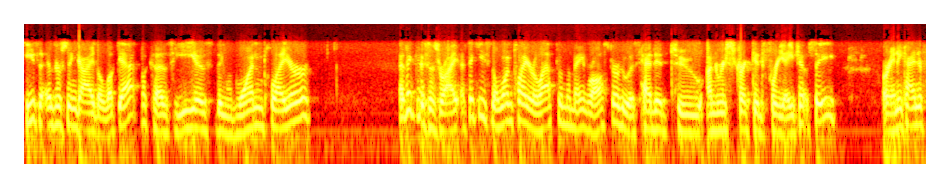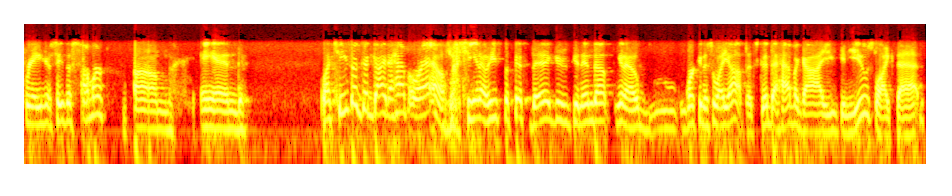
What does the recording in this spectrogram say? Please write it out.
He's an interesting guy to look at because he is the one player. I think this is right. I think he's the one player left on the main roster who is headed to unrestricted free agency or any kind of free agency this summer. Um, and like he's a good guy to have around. Like, you know, he's the fifth big who can end up, you know, working his way up. It's good to have a guy you can use like that.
